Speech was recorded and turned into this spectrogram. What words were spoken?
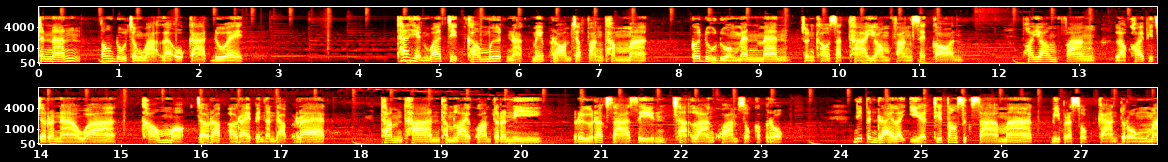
ฉะนั้นต้องดูจังหวะและโอกาสด้วย ถ้าเห็นว่าจิตเขามืดหนักไม่พร้อมจะฟังธรรมะ ก็ดูดวงแม่นๆ จนเขาศรัทธายอมฟังเสียก่อน พอยอมฟังแล้วค่อยพิจารณาว่า เขาเหมาะจะรับอะไรเป็นอันดับแรกทำทานทำลายความตรณีหรือรักษาศีลชะล้างความสกปรก นี่เป็นรายละเอียดที่ต้องศึกษามาก มีประสบการณ์ตรงม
